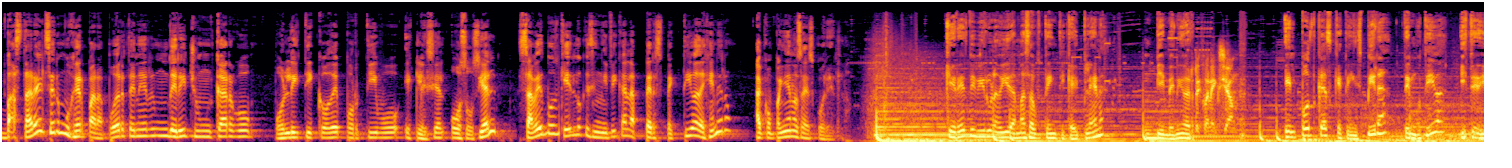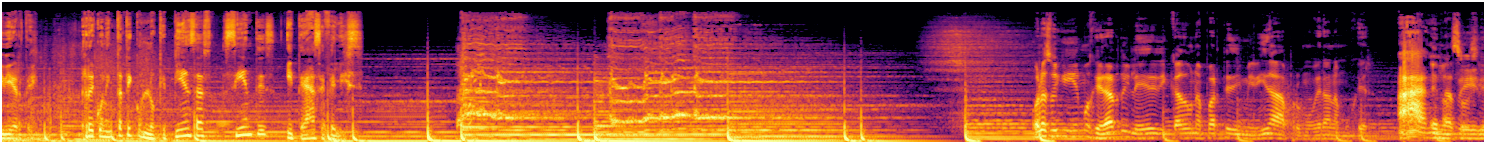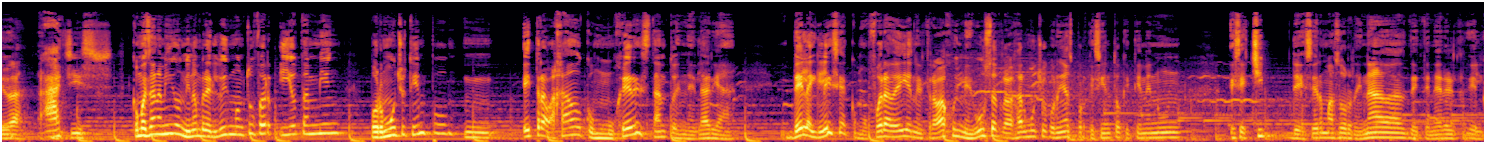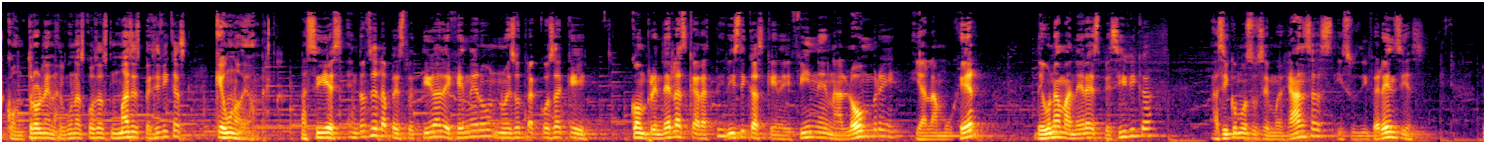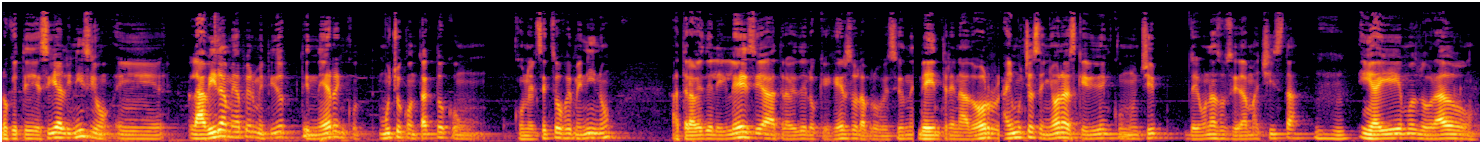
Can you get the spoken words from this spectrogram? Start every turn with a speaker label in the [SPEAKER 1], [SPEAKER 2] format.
[SPEAKER 1] ¿Bastará el ser mujer para poder tener un derecho a un cargo político, deportivo, eclesial o social? ¿Sabes vos qué es lo que significa la perspectiva de género? Acompáñanos a descubrirlo.
[SPEAKER 2] ¿Querés vivir una vida más auténtica y plena? Bienvenido a Reconexión, el podcast que te inspira, te motiva y te divierte. Reconéctate con lo que piensas, sientes y te hace feliz.
[SPEAKER 3] Hola, soy Guillermo Gerardo y le he dedicado una parte de mi vida a promover a la mujer.
[SPEAKER 1] Ah,
[SPEAKER 3] en
[SPEAKER 1] no
[SPEAKER 3] la
[SPEAKER 1] sé.
[SPEAKER 3] sociedad.
[SPEAKER 1] Ah, chis. ¿Cómo están amigos? Mi nombre es Luis Montúfar y yo también por mucho tiempo mm, he trabajado con mujeres tanto en el área de la iglesia como fuera de ella en el trabajo y me gusta trabajar mucho con ellas porque siento que tienen un ese chip de ser más ordenadas, de tener el, el control en algunas cosas más específicas que uno de hombre.
[SPEAKER 3] Así es. Entonces la perspectiva de género no es otra cosa que comprender las características que definen al hombre y a la mujer de una manera específica, así como sus semejanzas y sus diferencias. Lo que te decía al inicio, eh, la vida me ha permitido tener mucho contacto con, con el sexo femenino a través de la iglesia, a través de lo que ejerzo la profesión de entrenador. Hay muchas señoras que viven con un chip de una sociedad machista y ahí hemos logrado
